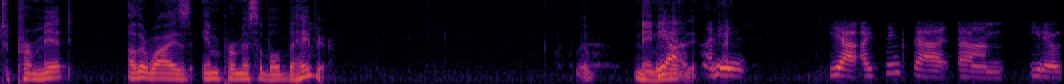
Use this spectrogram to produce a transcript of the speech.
to permit otherwise impermissible behavior. Maybe. Yeah, I mean, yeah, I think that um, you know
